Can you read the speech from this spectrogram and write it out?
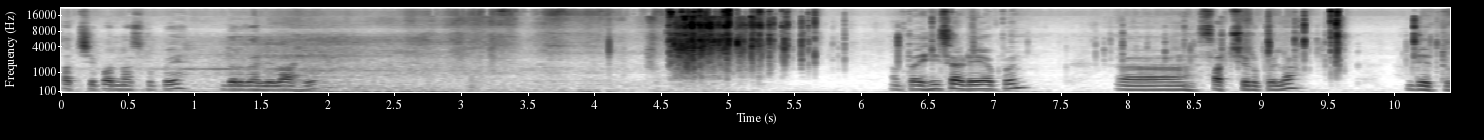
सातशे पन्नास रुपये दर झालेला आहे. आता ही साडी आपण सातशे रुपयाला देतो.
